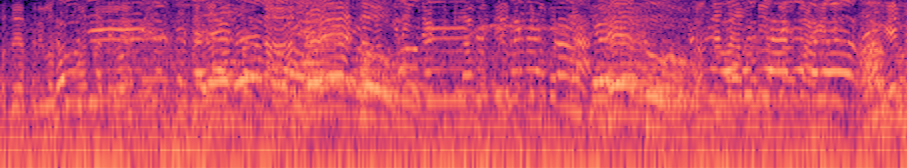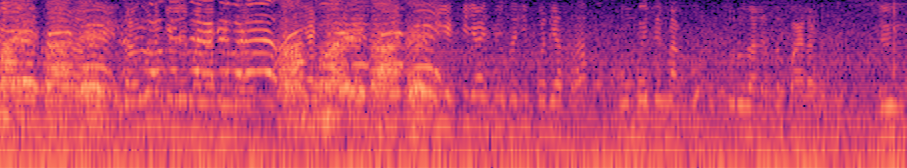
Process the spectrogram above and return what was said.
पदयात्रेला सुरुवात झालेली आहे. हे ही एक्केचाळीस दिवसाची पदयात्रा मुंबई ते नागपूर सुरू झाल्याचं पाहायला मिळते गोविंद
